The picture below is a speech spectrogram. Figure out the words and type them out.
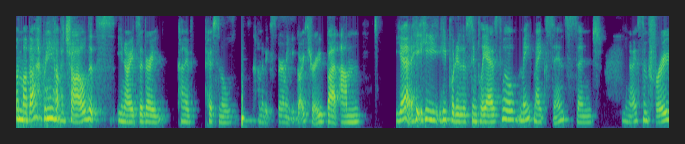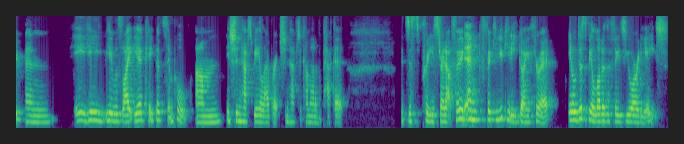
a mother bringing up a child. It's you know it's a very kind of personal kind of experiment you go through, but um, yeah, he, he he put it as simply as well, meat makes sense, and you know some fruit and he, he, he was like, yeah, keep it simple. Um, it shouldn't have to be elaborate. It shouldn't have to come out of a packet it's just pretty straight up food. And for you, Kitty, going through it, it'll just be a lot of the foods you already eat.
